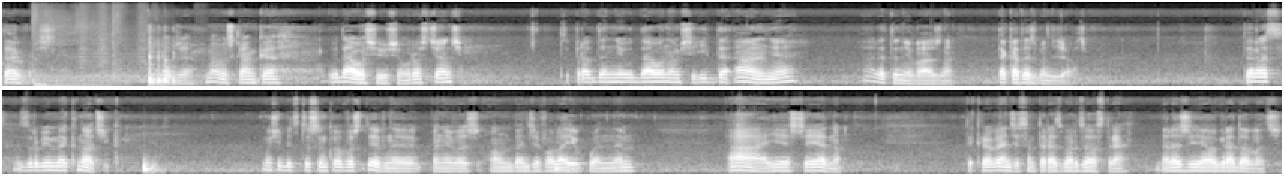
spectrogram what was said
Tak właśnie. Dobrze, mamy szklankę. Udało się już ją rozciąć. Co prawda nie udało nam się idealnie, ale to nieważne. Taka też będzie działać. Teraz zrobimy knocik. Musi być stosunkowo sztywny, ponieważ on będzie w oleju płynnym. A, jeszcze jedno. Te krawędzie są teraz bardzo ostre. Należy je ogradować.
